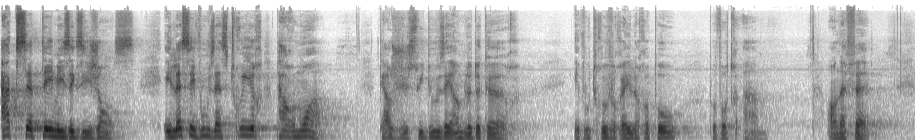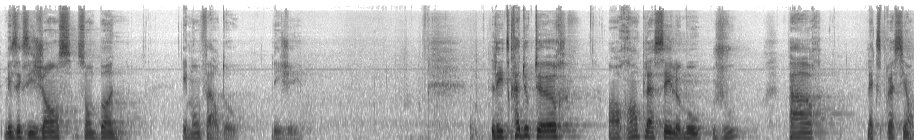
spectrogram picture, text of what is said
Acceptez mes exigences et laissez-vous instruire par moi, car je suis doux et humble de cœur, et vous trouverez le repos pour votre âme. En effet, mes exigences sont bonnes et mon fardeau léger. Les traducteurs ont remplacé le mot joue par l'expression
